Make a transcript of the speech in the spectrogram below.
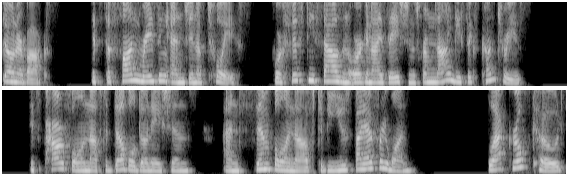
DonorBox. It's the fundraising engine of choice for 50,000 organizations from 96 countries. It's powerful enough to double donations and simple enough to be used by everyone. Black Girls Code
